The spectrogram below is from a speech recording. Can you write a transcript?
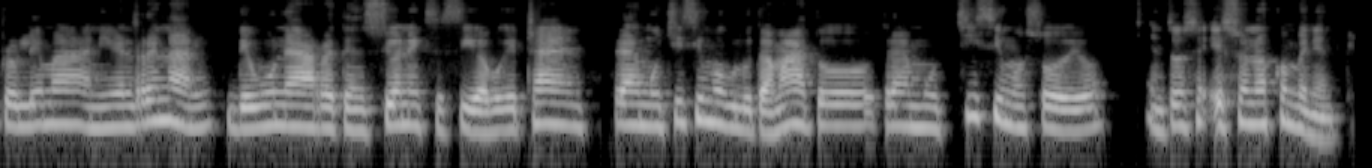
problema a nivel renal de una retención excesiva, porque traen, traen muchísimo glutamato, traen muchísimo sodio, entonces eso no es conveniente.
